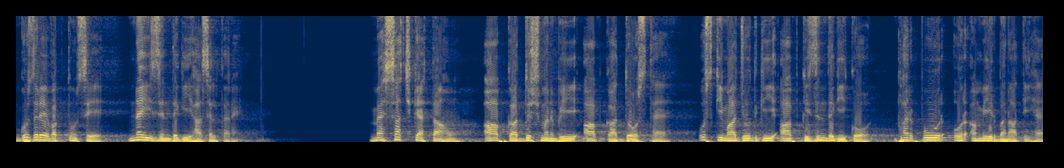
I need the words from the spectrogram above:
गुजरे वक्तों से नई ज़िंदगी हासिल करें। मैं सच कहता हूँ, आपका दुश्मन भी आपका दोस्त है। उसकी मौजूदगी आपकी ज़िंदगी को भरपूर और अमीर बनाती है।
